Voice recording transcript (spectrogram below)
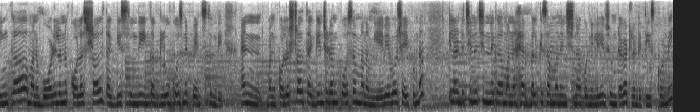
ఇంకా మన బాడీలో ఉన్న కొలెస్ట్రాల్ తగ్గిస్తుంది ఇంకా గ్లూకోజ్ని పెంచుతుంది. అండ్ మన కొలెస్ట్రాల్ తగ్గించడం కోసం మనం ఏవేవో చేయకుండా ఇలాంటి చిన్న చిన్నగా మన హెర్బల్కి సంబంధించిన కొన్ని లీవ్స్ ఉంటాయి అట్లాంటివి తీసుకోండి.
